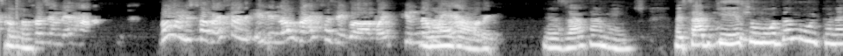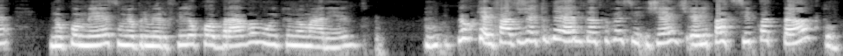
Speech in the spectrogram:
Se eu tô fazendo errado. Bom, ele só vai fazer, ele não vai fazer igual a mãe, porque ele não, não é a mãe. Exatamente. Mas sabe que Sim. isso muda muito, né? No começo, meu primeiro filho, eu cobrava muito meu marido. Porque ele faz do jeito dele. Tanto que eu falei assim, gente, ele participa tanto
